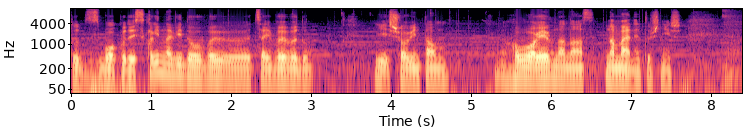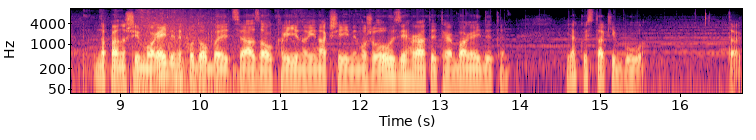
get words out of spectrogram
тут збоку десь скрін на відео ви, цей виведу. І що він там говорив на нас, на мене точніше. Напевно, що йому рейди не подобаються, а за Україну інакше її неможливо зіграти, треба рейдити. Якось так і було. Так.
